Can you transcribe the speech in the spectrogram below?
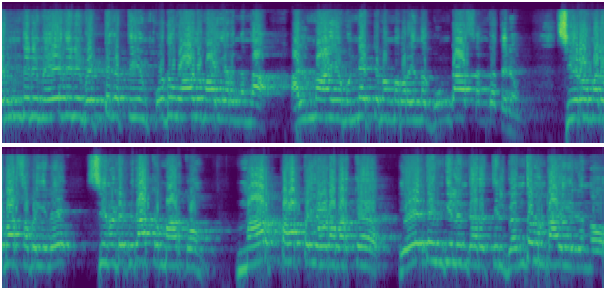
എന്തിനും ഏതിനും വെട്ടുകത്തിയും കൊടുവാളുമായി ഇറങ്ങുന്ന അൽമായ മുന്നേറ്റം എന്ന് പറയുന്ന ഗുണ്ടാ സംഘത്തിനും സീറോ മലബാർ സഭയിലെ സീനയുടെ പിതാക്കന്മാർക്കും മാർപ്പാപ്പയോട് അവർക്ക് ഏതെങ്കിലും തരത്തിൽ ബന്ധമുണ്ടായിരുന്നോ?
